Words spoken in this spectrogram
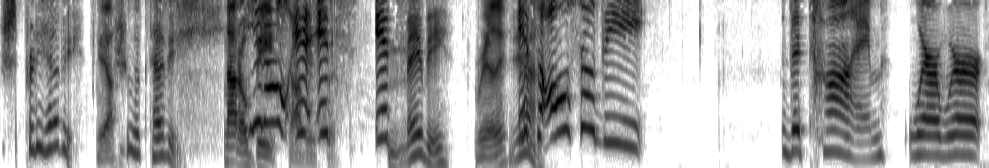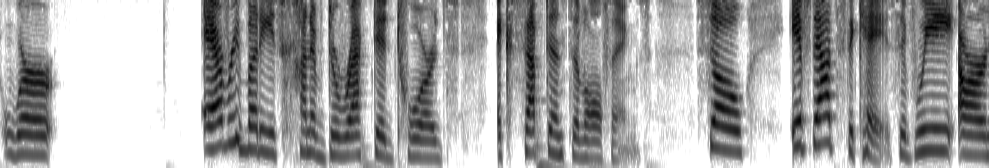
She's pretty heavy. Yeah. she looked heavy. Not obese, You know, it, it's it's Maybe. really? Yeah. It's also the the time where we're we're everybody's kind of directed towards acceptance of all things. So if that's the case, if we are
